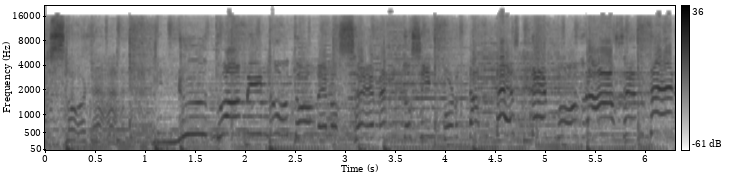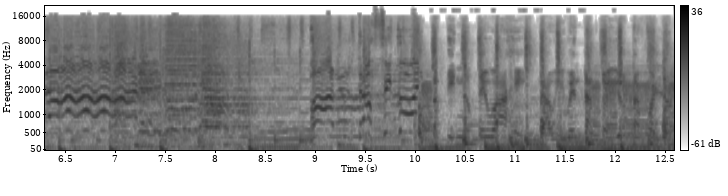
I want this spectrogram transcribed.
hora tras hora, minuto a minuto de los eventos importantes te podrás enterar. Para el tráfico. A ti no te bajes, la viventa Toyota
